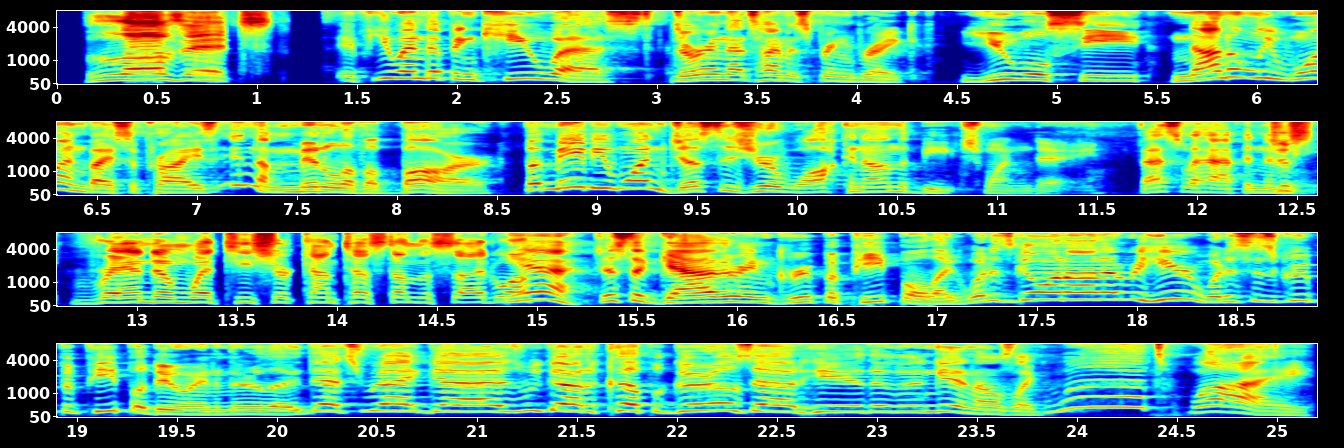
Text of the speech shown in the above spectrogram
love it. If you end up in Key West during that time of spring break, you will see not only one by surprise in the middle of a bar, but maybe one just as you're walking on the beach one day. That's what happened to Just me. random wet t-shirt contest on the sidewalk. Yeah, just a gathering group of people. Like, what is going on over here? What is this group of people doing? And they're like, that's right, guys. We got a couple girls out here that we're gonna get. And I was like, what? Why?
